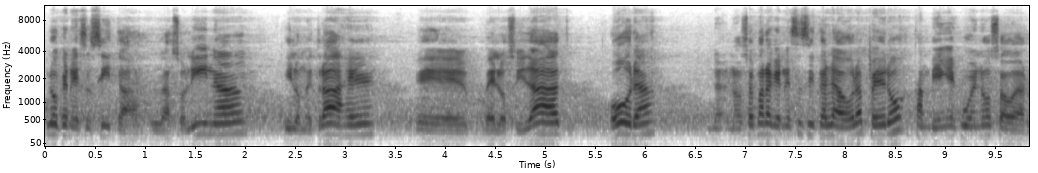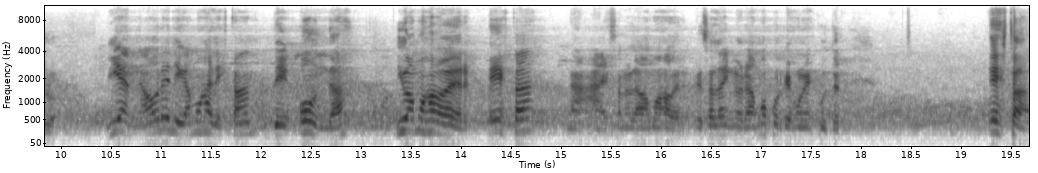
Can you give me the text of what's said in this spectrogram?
lo que necesitas. Gasolina, kilometraje, eh, velocidad, hora. No, sé para qué necesitas la hora, pero también es bueno saberlo. Bien, ahora llegamos al stand de Honda y vamos a ver esta. Nah, esa no la vamos a ver. Esa la ignoramos porque es un scooter. Esta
